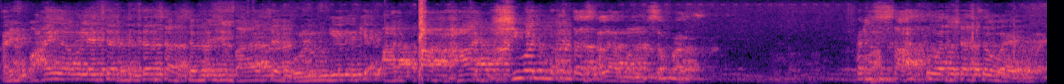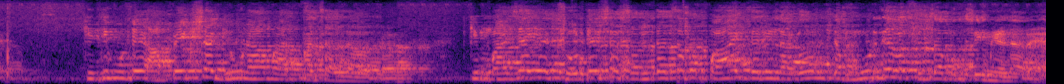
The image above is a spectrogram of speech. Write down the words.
आणि पाय लावल्याच्या नंतर शासनाचे बाळासाहेब बोलून गेले की आता हा जीवनमुक्त झाला म्हणून समाज. आणि सात वर्षाचं वय. किती मोठे अपेक्षा घेऊन हा महात्मा चालला होता की माझ्या या छोट्याशा संताचा पाय जरी लागला त्या मुर्द्याला सुद्धा मुक्ती मिळणार आहे.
